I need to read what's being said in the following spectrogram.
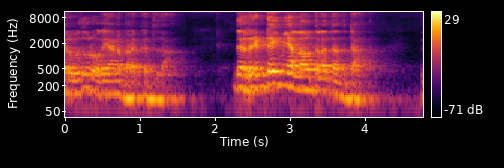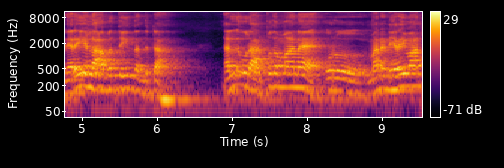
தருவது ஒரு வகையான பறக்கத்து தான். இந்த ரெண்டையுமே அல்லாஹால தந்துட்டான். நிறைய லாபத்தையும் தந்துட்டான். நல்ல ஒரு அற்புதமான ஒரு மன நிறைவான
